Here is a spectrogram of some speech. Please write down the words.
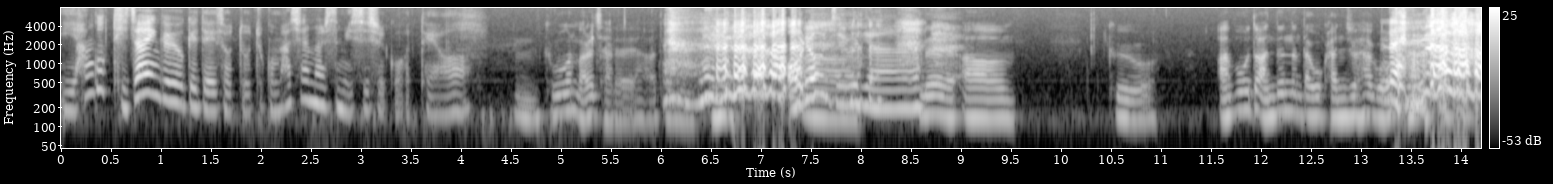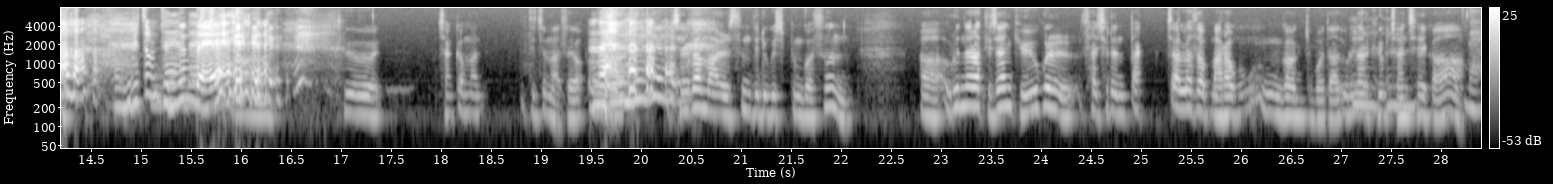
이 한국 디자인 교육에 대해서도 조금 하실 말씀 있으실 것 같아요. 음, 그 부분 말을 잘해. 아, 어려운 아. 질문이야. 네, 어, 그 아무도 안 듣는다고 간주하고 네. 어, 우리 좀 네, 듣는데. 네. 그 잠깐만 듣지 마세요. 네. 어, 제가 말씀드리고 싶은 것은 어, 우리나라 디자인 교육을 사실은 딱 잘라서 말하고 거기보다 우리나라 음, 교육 음. 전체가 네.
